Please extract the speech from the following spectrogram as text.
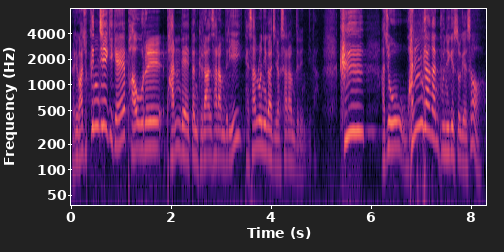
그리고 아주 끈질기게 바울을 반대했던 그러한 사람들이 데살로니가 지역 사람들입니다. 그 아주 완강한 분위기 속에서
